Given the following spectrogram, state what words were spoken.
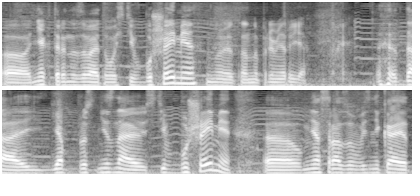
Э, некоторые называют его Стив Бушеми. Ну, это, например, я. Да, я просто не знаю, Стив Бушеми, э, у меня сразу возникает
